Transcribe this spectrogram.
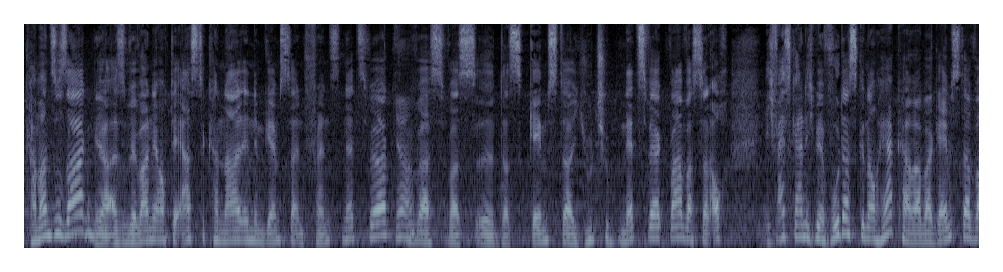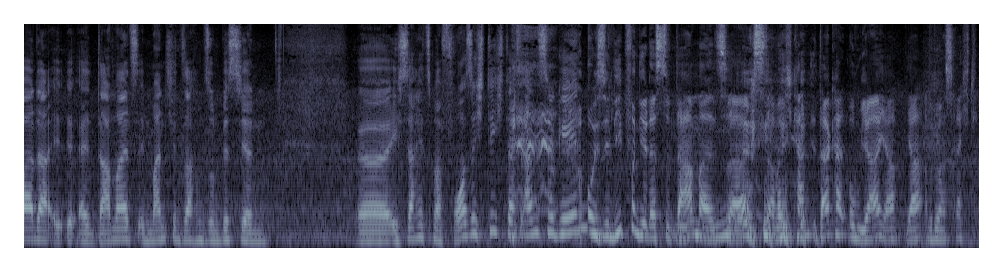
Kann man so sagen, ja. Also wir waren ja auch der erste Kanal in dem GameStar Friends Netzwerk, Ja. was, was äh, das GameStar YouTube Netzwerk war, was dann auch, ich weiß gar nicht mehr, wo das genau herkam, aber GameStar war da äh, äh, damals in manchen Sachen so ein bisschen, äh, ich sag jetzt mal vorsichtig, das anzugehen. Oh, ist lieb von dir, dass du damals sagst, aber ich kann, da kann, oh ja, ja, ja, aber du hast recht.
